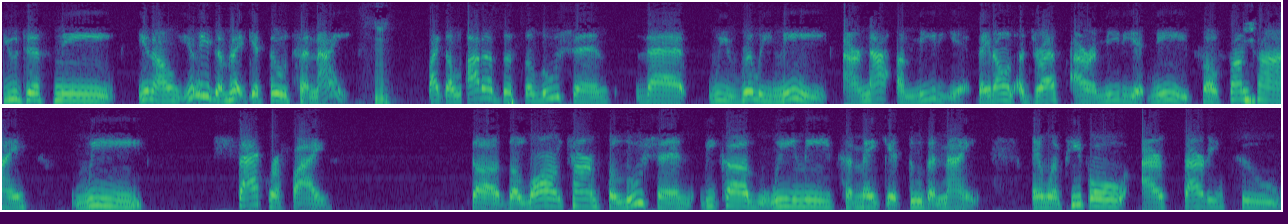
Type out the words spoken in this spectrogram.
you just need you know you need to make it through tonight. Hmm. Like a lot of the solutions that we really need are not immediate. They don't address our immediate needs. So sometimes we sacrifice the the long term solution because we need to make it through the night. And when people are starting to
